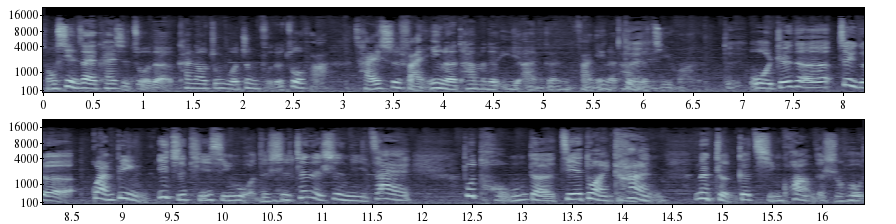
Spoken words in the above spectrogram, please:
从现在开始做的，看到中国政府的做法，才是反映了他们的预案跟反映了他们的计划的。对，我觉得这个冠病一直提醒我的是，真的是你在不同的阶段看那整个情况的时候。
